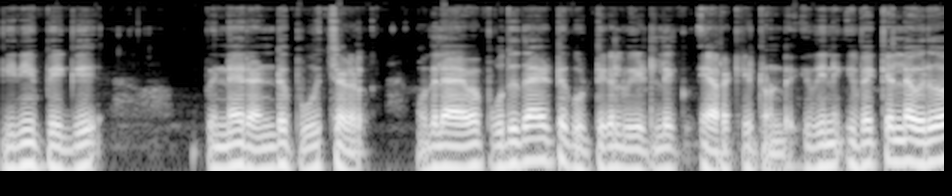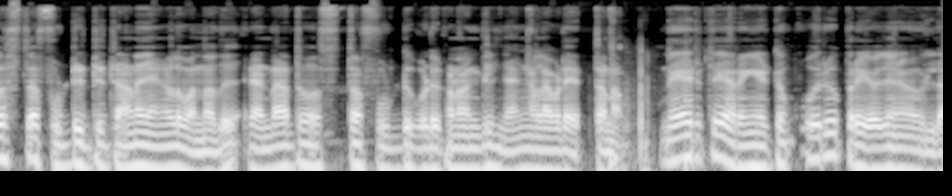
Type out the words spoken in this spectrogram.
ഗിനി പിഗ് പിന്നെ രണ്ട് പൂച്ചകൾ. മുതലായവ പുതുതായിട്ട് കുട്ടികൾ വീട്ടിലേക്ക് ഇറക്കിയിട്ടുണ്ട്. ഇതിന് ഇവയ്ക്കെല്ലാം ഒരു ദിവസത്തെ ഫുഡ് ഇട്ടിട്ടാണ് ഞങ്ങൾ വന്നത്. രണ്ടാമത്തെ ദിവസത്തെ ഫുഡ് കൊടുക്കണമെങ്കിൽ ഞങ്ങൾ അവിടെ എത്തണം. നേരത്തെ ഇറങ്ങിയിട്ടും ഒരു പ്രയോജനവുമില്ല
